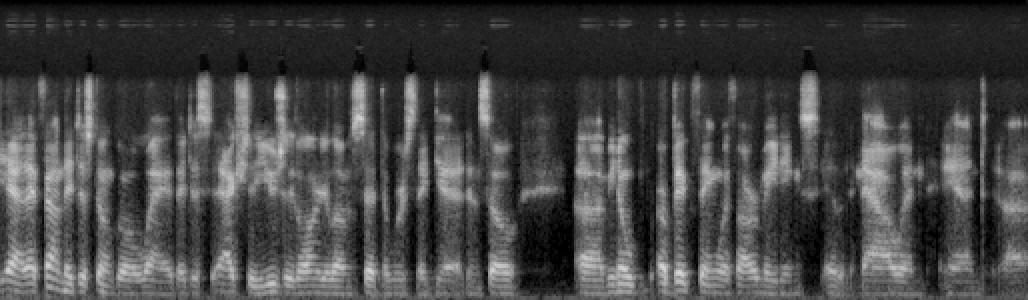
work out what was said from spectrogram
Yeah, they found they just don't go away. They just actually usually the longer you let them sit, the worse they get. And so, um, you know, our big thing with our meetings uh, now and and uh,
